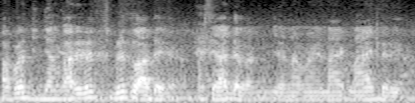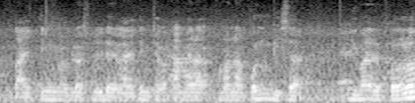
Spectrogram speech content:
apa jenjang karirnya sebenarnya tuh ada ya. Pasti ada kan. Yang namanya naik naik dari lighting lo bilang sendiri dari lighting bisa ke kamera mana pun bisa. Gimana kalau lo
